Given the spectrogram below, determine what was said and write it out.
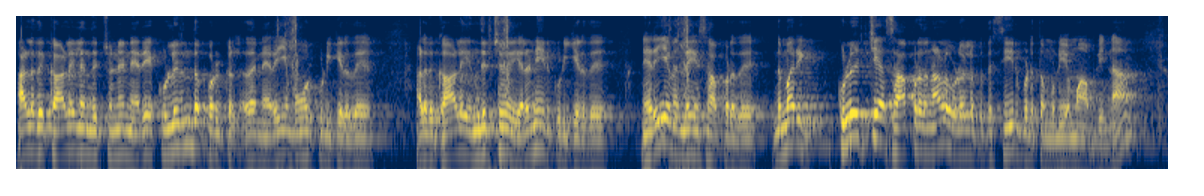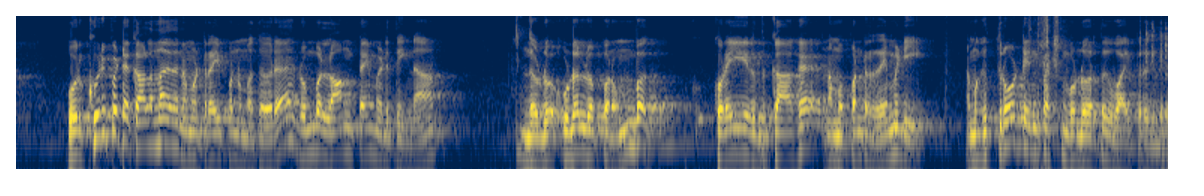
அல்லது காலையில் எழுந்திரிச்சோன்னே நிறைய குளிர்ந்த பொருட்கள் அதாவது நிறைய மோர் குடிக்கிறது அல்லது காலை எந்திரிச்சு இளநீர் குடிக்கிறது நிறைய வெந்தயம் சாப்பிட்றது இந்த மாதிரி குளிர்ச்சியாக சாப்பிட்றதுனால உடல் வெப்பத்தை சீர்படுத்த முடியுமா அப்படின்னா ஒரு குறிப்பிட்ட காலம் தான் இதை நம்ம ட்ரை பண்ணுமே தவிர ரொம்ப லாங் டைம் எடுத்திங்கன்னா இந்த உடல் வெப்பம் ரொம்ப குறையிறதுக்காக நம்ம பண்ணுற ரெமெடி நமக்கு த்ரோட் இன்ஃபெக்ஷன் கொண்டு வரதுக்கு வாய்ப்பு இருக்குது.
